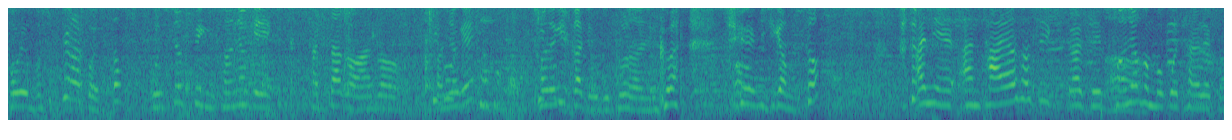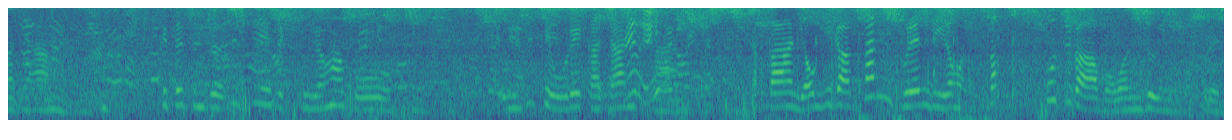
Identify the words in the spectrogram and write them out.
거기 뭐 쇼핑할 거 있어? 옷 쇼핑 저녁에 갔다가 와서 저녁에? 저녁에까지 우리 돌아다니는 거야? 지금 이 시간부터? 아니 한 다여섯 시까지 저녁은 먹고 자야 될 거 아니야. 그때쯤 그 시티에서 구경하고 우리 시티 올해까지 하니까. 약간 여기가 싼 브랜드 이런 건 없어? 호주가 뭐 원조인 브랜드.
